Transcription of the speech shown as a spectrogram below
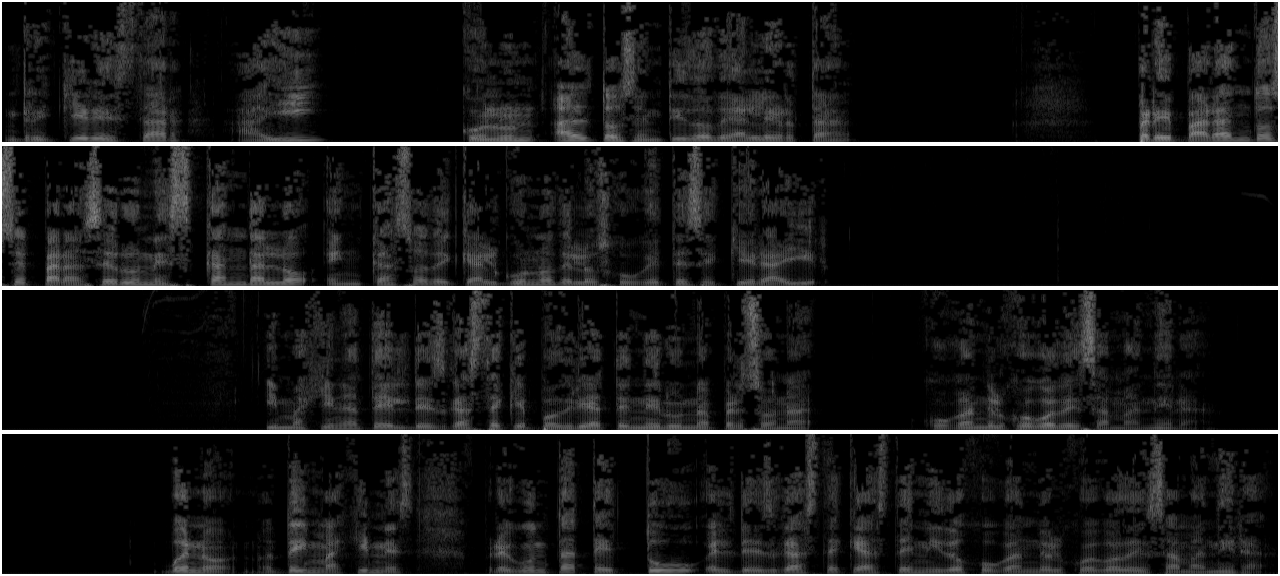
requiere estar ahí con un alto sentido de alerta, preparándose para hacer un escándalo en caso de que alguno de los juguetes se quiera ir. Imagínate el desgaste que podría tener una persona jugando el juego de esa manera. Bueno, no te imagines, pregúntate tú el desgaste que has tenido jugando el juego de esa manera.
